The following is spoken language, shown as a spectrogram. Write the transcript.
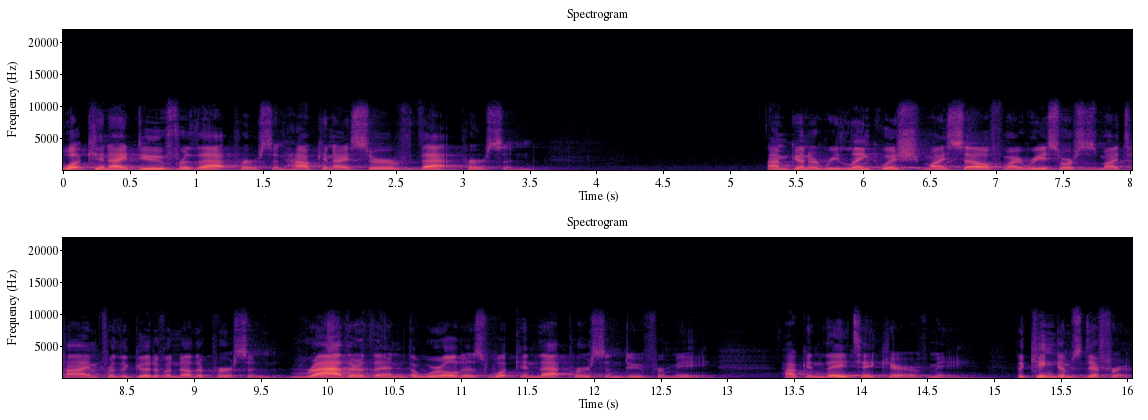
What can I do for that person? How can I serve that person? I'm going to relinquish myself, my resources, my time for the good of another person rather than the world as what can that person do for me? How can they take care of me? The kingdom's different.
